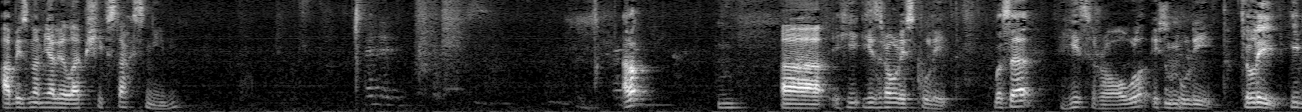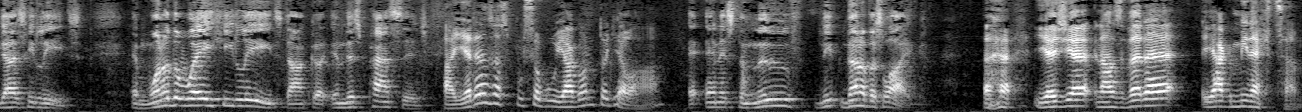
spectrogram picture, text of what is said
aby jsme měli lepší vztah s ním? I don't. Uh, he, his role is to lead. What's that? His role is to lead. To lead. He does. He leads. And one of the way he leads, Donka, in this passage, A jeden ze způsobů, jak on to dělá, and it's the move ne- none of us like. je, že nás vede, jak my nechcem.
